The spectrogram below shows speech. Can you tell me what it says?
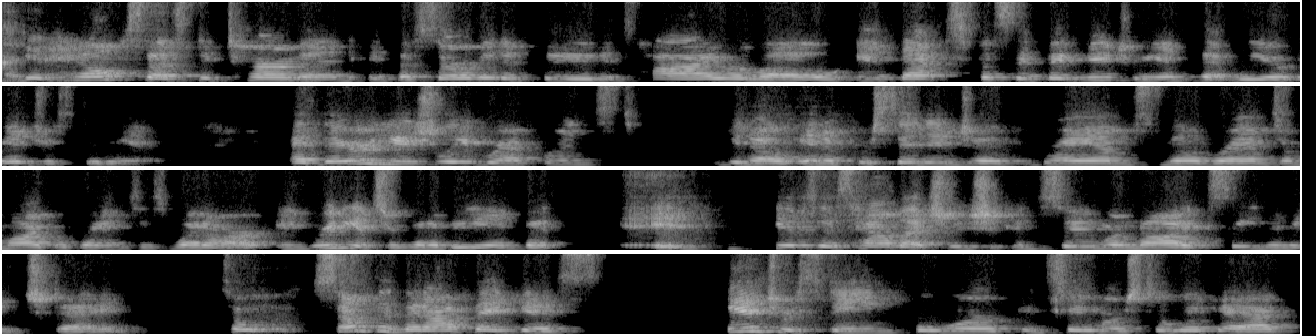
it helps us determine if a serving of food is high or low in that specific nutrient that we are interested in. And they're usually referenced, you know, in a percentage of grams, milligrams, or micrograms is what our ingredients are going to be in, but it gives us how much we should consume or not exceed in each day. So, something that I think is interesting for consumers to look at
